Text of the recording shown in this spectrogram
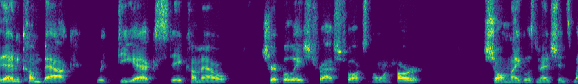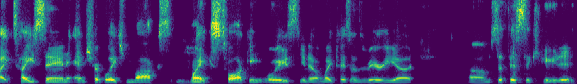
then come back with DX. They come out. Triple H trash talks Owen Hart. Shawn Michaels mentions Mike Tyson and Triple H mocks Mike's talking voice. You know, Mike Tyson's very uh, um, sophisticated,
